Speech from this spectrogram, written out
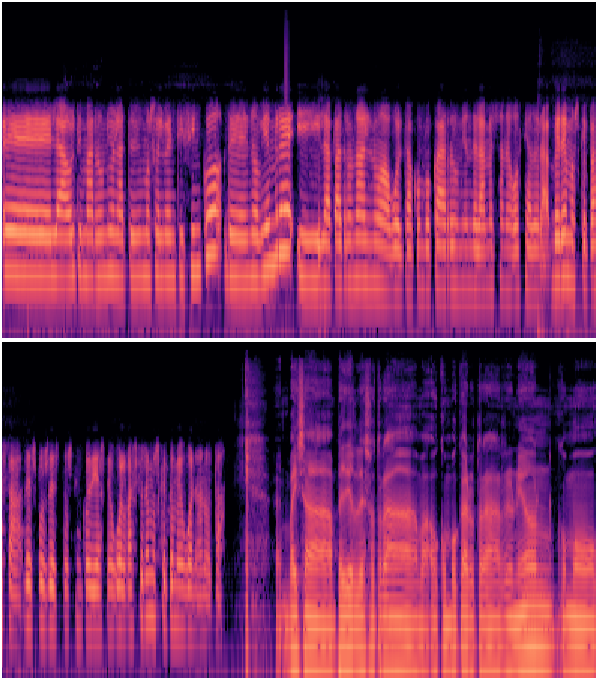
eh, la última reunión la tuvimos el 25 de noviembre y la patronal no ha vuelto a convocar reunión de la mesa negociadora. Veremos qué pasa después de estos cinco días de huelga. Esperemos que tome buena nota. ¿Vais a pedirles otra o convocar otra reunión? ¿Cómo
